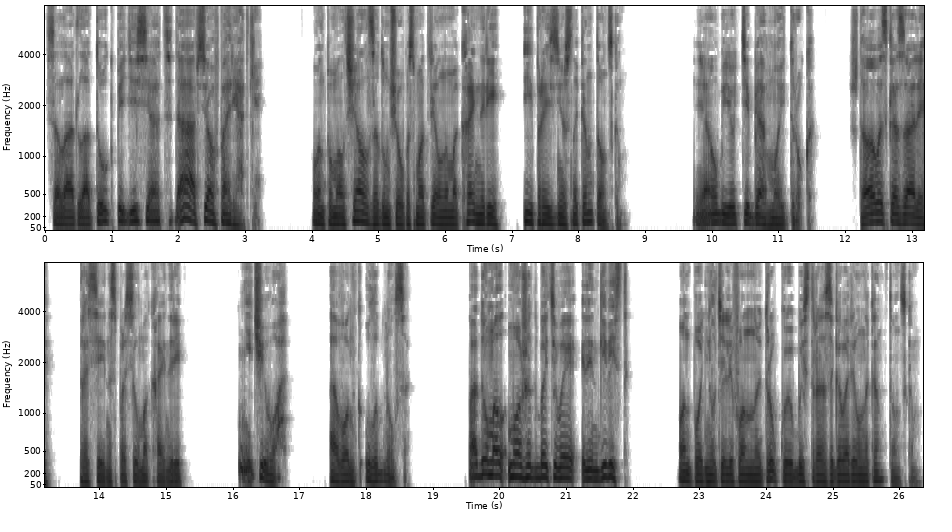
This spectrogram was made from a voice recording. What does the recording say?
Салат латук пятьдесят. Да, все в порядке. Он помолчал, задумчиво посмотрел на Макхайнери и произнес на кантонском. «Я убью тебя, мой друг». «Что вы сказали?» – рассеянно спросил Макхайнери. «Ничего», а Вонг улыбнулся. «Подумал, может быть, вы лингвист?» Он поднял телефонную трубку и быстро заговорил на кантонском,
